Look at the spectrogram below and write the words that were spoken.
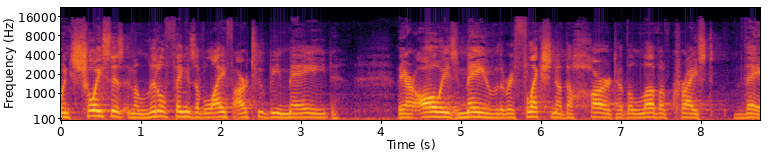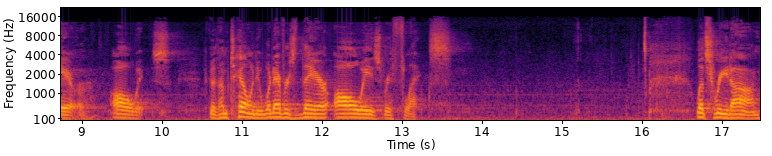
when choices in the little things of life are to be made, they are always made with a reflection of the heart of the love of Christ there, always. Because I'm telling you, whatever's there always reflects. Let's read on.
